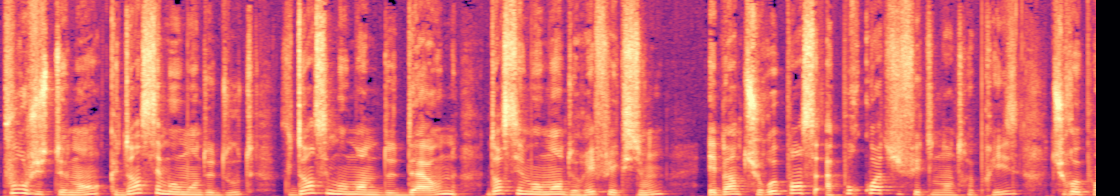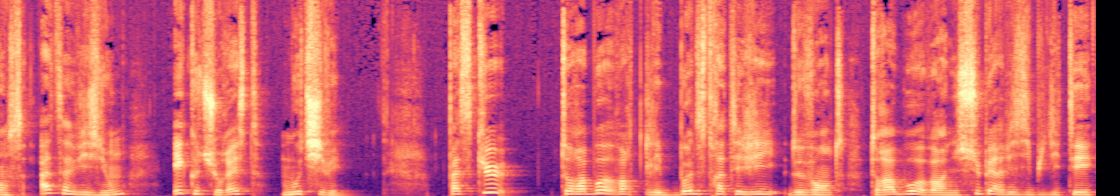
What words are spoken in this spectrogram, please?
pour justement que dans ces moments de doute, que dans ces moments de down, dans ces moments de réflexion, eh ben tu repenses à pourquoi tu fais ton entreprise, tu repenses à ta vision et que tu restes motivé. Parce que t'auras beau avoir les bonnes stratégies de vente, t'auras beau avoir une super visibilité,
